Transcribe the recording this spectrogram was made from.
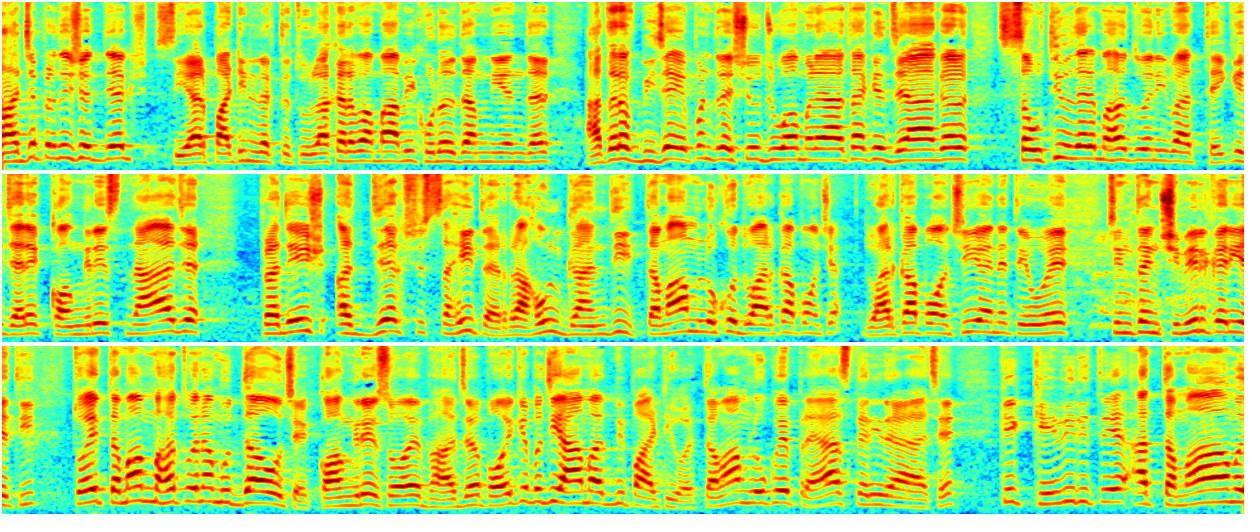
ભાજપ પ્રદેશ અધ્યક્ષ સી આર પાટીલને લગતી તુલા કરવામાં આવી ખોડલધામની અંદર. આ તરફ બીજા એ પણ દ્રશ્યો જોવા મળ્યા હતા કે જ્યાં આગળ સૌથી વધારે મહત્વની વાત થઈ કે જ્યારે કોંગ્રેસના જ પ્રદેશ અધ્યક્ષ સહિત રાહુલ ગાંધી તમામ લોકો દ્વારકા પહોંચ્યા. દ્વારકા પહોંચી અને તેઓએ ચિંતન શિબિર કરી હતી. તો એ તમામ મહત્વના મુદ્દાઓ છે. કોંગ્રેસ હોય, ભાજપ હોય કે પછી આમ આદમી પાર્ટી હોય, તમામ લોકો એ પ્રયાસ કરી રહ્યા છે. કે કેવી રીતે આ તમામ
